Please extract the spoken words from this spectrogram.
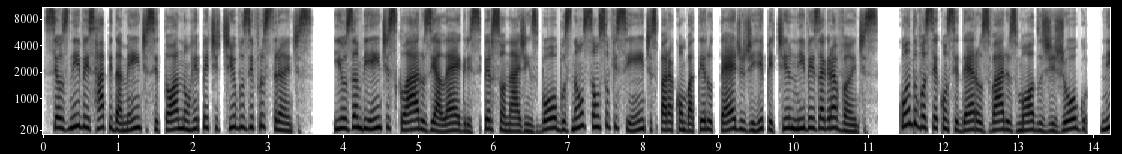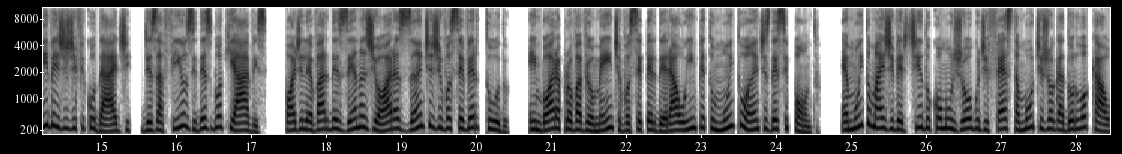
Seus níveis rapidamente se tornam repetitivos e frustrantes. E os ambientes claros e alegres personagens bobos não são suficientes para combater o tédio de repetir níveis agravantes. Quando você considera os vários modos de jogo, níveis de dificuldade, desafios e desbloqueáveis, pode levar dezenas de horas antes de você ver tudo, embora provavelmente você perderá o ímpeto muito antes desse ponto. É muito mais divertido como um jogo de festa multijogador local,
